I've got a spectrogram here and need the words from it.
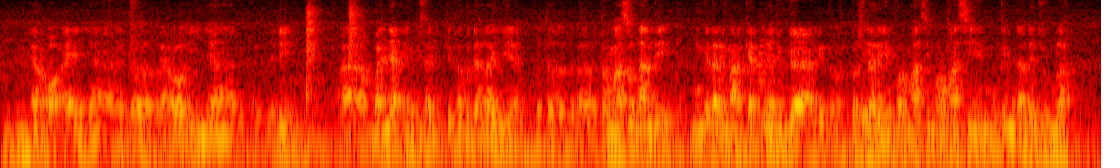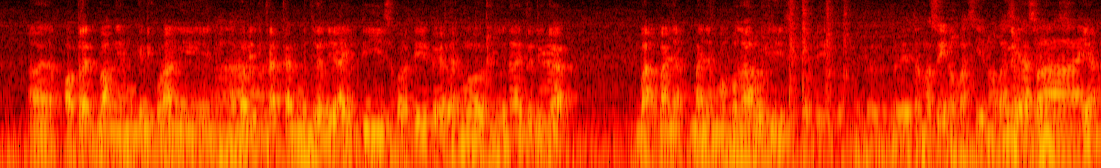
Hmm. ROE-nya, gitu. ROI-nya gitu. Jadi eh, banyak yang bisa kita bedah lagi ya. Betul, betul. Eh, termasuk nanti mungkin dari marketnya juga gitu. Terus Iya. dari informasi-informasi mungkin ada jumlah eh, outlet bank yang mungkin dikurangin Ah, atau ditingkatkan menjadi. IT seperti itu ya Betul. teknologi. Nah itu juga ba- banyak banyak mempengaruhi seperti itu. betul betul ya termasuk inovasi-inovasi Inovasi, apa iya. yang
